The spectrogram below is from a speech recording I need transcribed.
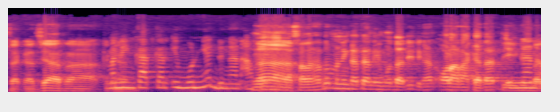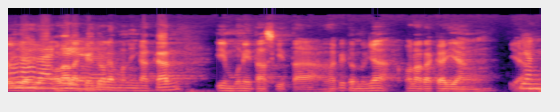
jaga jarak, dengan Meningkatkan imunnya dengan apa? Nah, salah satu meningkatkan imun tadi dengan olahraga tadi Dengan kembali ya, ya. olahraga, Olahraga ya. itu akan meningkatkan imunitas kita, tapi tentunya olahraga yang yang, Yang-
